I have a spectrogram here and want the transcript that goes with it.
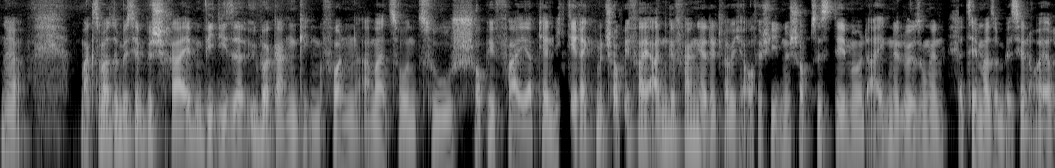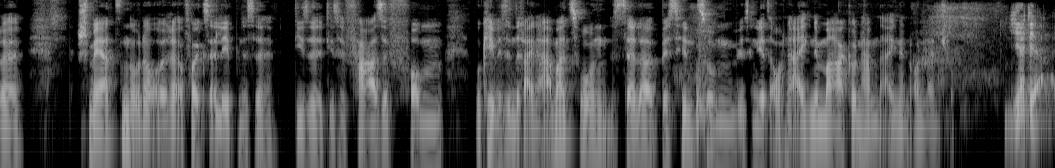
Ja. Magst du mal so ein bisschen beschreiben, wie dieser Übergang ging von Amazon zu Shopify? Ihr habt ja nicht direkt mit Shopify angefangen, ihr hattet, glaube ich, auch verschiedene Shopsysteme und eigene Lösungen. Erzähl mal so ein bisschen eure Schmerzen oder eure Erfolgserlebnisse, diese, diese Phase vom, okay, wir sind reiner Amazon-Seller bis hin zum, wir sind jetzt auch eine eigene Marke und haben einen eigenen Online-Shop. Ja, der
